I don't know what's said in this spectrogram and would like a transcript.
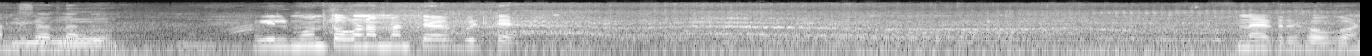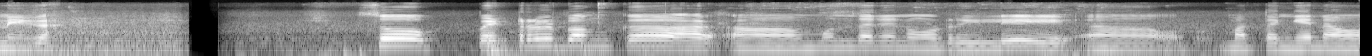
ಅನ್ಸಲ್ಲ. ಇಲ್ಲಿ ಮುಂದೆ ತೊಗೊಳಮ್ಮಂತ ಹೇಳ್ಬಿಟ್ಟೆ. ನಡ್ರಿ ಹೋಗೋಣ ಈಗ. ಸೊ ಪೆಟ್ರೋಲ್ ಬಂಕ್ ಮುಂದೆನೇ ನೋಡ್ರಿ ಇಲ್ಲಿ ಮತ್ತಂಗೆ ನಾವು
